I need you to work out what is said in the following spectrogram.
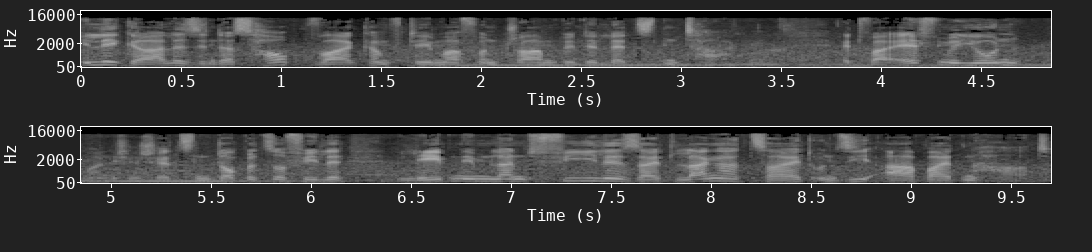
Illegale sind das Hauptwahlkampfthema von Trump in den letzten Tagen. Etwa 11 Millionen, manche schätzen doppelt so viele, leben im Land, viele seit langer Zeit und sie arbeiten hart.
